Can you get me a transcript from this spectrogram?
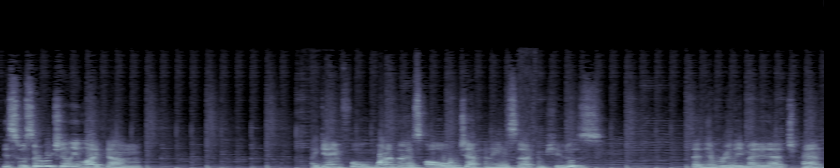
this was originally like um, a game for one of those old Japanese uh, computers that never really made it out of Japan,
